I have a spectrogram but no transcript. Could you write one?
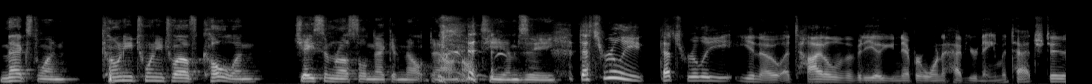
Next one, Kony 2012, colon, Jason Russell, Naked Meltdown on TMZ. That's really that's really you know a title of a video you never want to have your name attached to.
